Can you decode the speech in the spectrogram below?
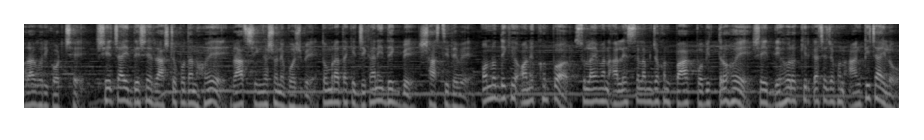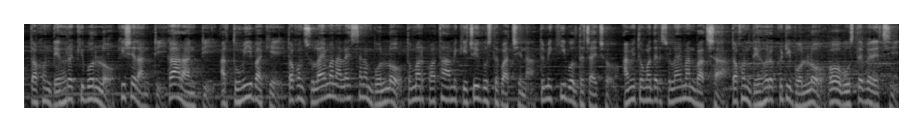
ঘোরাঘুরি করছে। সে চাই দেশের রাষ্ট্রপ্রধান হয়ে রাজ সিংহাসনে বসবে। তোমরা তাকে যেখানেই দেখবে শাস্তি দেবে। অন্যদিকে অনেকক্ষণ পর সুলাইমান আলাইসাল্লাম যখন পাক পবিত্র হয়ে সেই দেহরক্ষীর কাছে যখন আংটি চাইলো, তখন দেহরক্ষী বলল, কিসের আংটি? কার আংটি? আর তুমিই বা কে? তখন সুলাইমান আলাইসাল্লাম বলল, তোমার কথা আমি কিছুই বুঝতে পারছি না। তুমি কি বলতে চাইছো? আমি তোমাদের সুলাইমান বাদশাহ। তখন দেহরক্ষীটি বলল, ও, বুঝতে পেরেছি।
